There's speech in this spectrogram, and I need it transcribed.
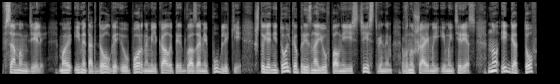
В самом деле, мое имя так долго и упорно мелькало перед глазами публики, что я не только признаю вполне естественным внушаемый им интерес, но и готов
